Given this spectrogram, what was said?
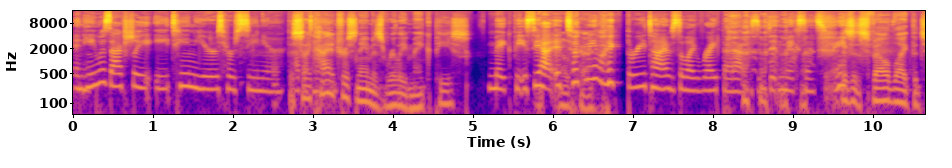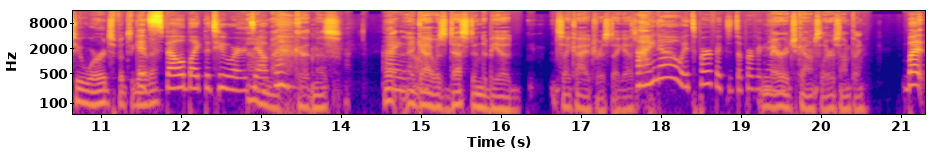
And he was actually 18 years her senior. The psychiatrist's name is really Makepeace. Makepeace. Yeah, it took me like three times to like write that out because it didn't make sense to me. Is it spelled like the two words put together? It's spelled like the two words. oh yep. my goodness. That, that guy was destined to be a psychiatrist, I guess. I know. It's perfect. It's a perfect name. Marriage counselor or something. But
